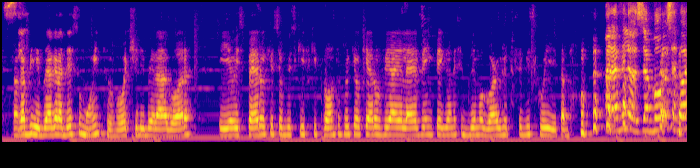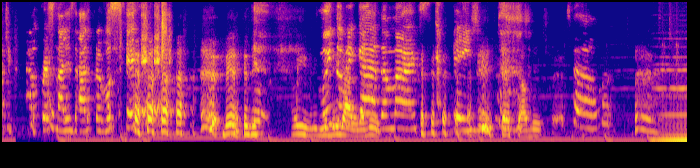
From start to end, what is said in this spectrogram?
Sim. Então, Gabi, eu agradeço muito, vou te liberar agora. E eu espero que o seu biscuit fique pronto, porque eu quero ver a Eleven pegando esse Demogorgon junto com esse biscuit, tá bom? Maravilhoso, já vou, já vou aqui personalizado para você. Beleza. Muito, Muito obrigada, obrigada Marcos. Beijo. tchau, tchau, beijo. Tchau.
